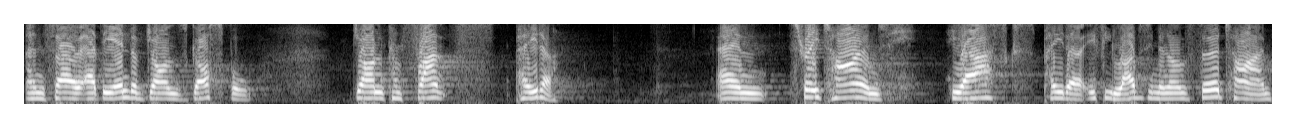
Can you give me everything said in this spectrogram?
And so at the end of John's Gospel, John confronts Peter. And three times he asks Peter if he loves him. And on the third time,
